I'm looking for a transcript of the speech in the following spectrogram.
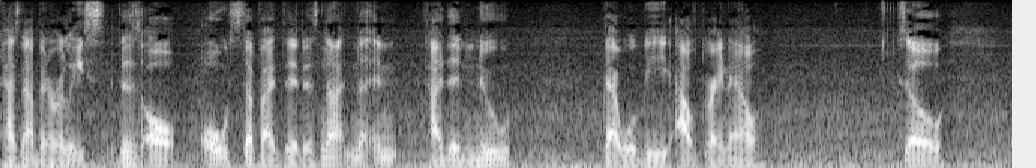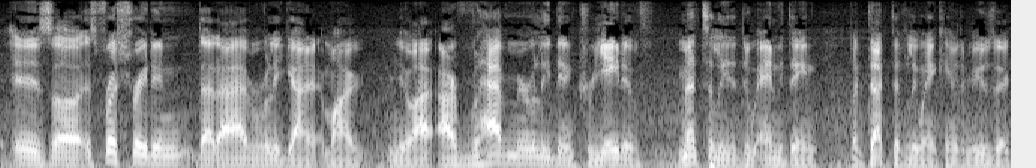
has not been released. This is all old stuff I did. It's not nothing I did new that will be out right now. So it's uh, it's frustrating that I haven't really gotten my you know I, I haven't really been creative mentally to do anything productively when it came to music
